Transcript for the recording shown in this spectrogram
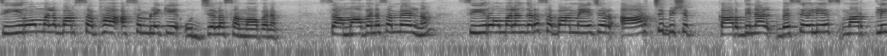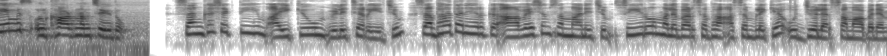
സീറോ മലബാർ സഭ അസംബ്ലിക്ക് ഉജ്ജ്വല സമാപനം. സമാപന സമ്മേളനം സീറോ മലങ്കര സഭ major archbishop cardinal Baselios Mar Cleemis ഉദ്ഘാടനം ചെയ്തു. സംഘശക്തിയും ഐക്യവും വിളിച്ചറിയിച്ചും സഭാതനേർക്ക് ആവേശം സമ്മാനിച്ചും സീറോ മലബാർ സഭ അസംബ്ലിക്ക് ഉജ്ജ്വല സമാപനം.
